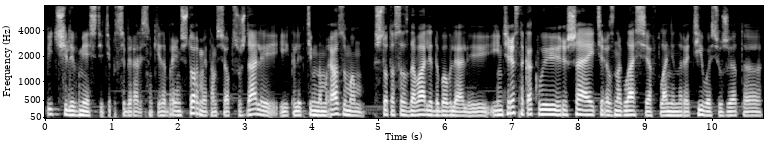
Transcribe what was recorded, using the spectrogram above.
питчили вместе, типа собирались на какие-то брейнштормы, там все обсуждали и коллективным разумом что-то создавали, добавляли. И интересно, как вы решаете разногласия в плане нарратива, сюжета,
